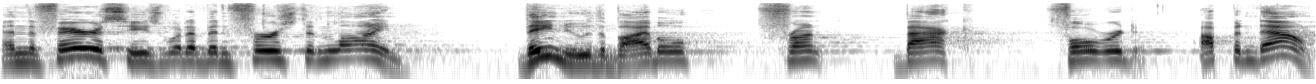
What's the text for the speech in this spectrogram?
and the Pharisees would have been first in line. They knew the Bible front, back, forward, up, and down?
